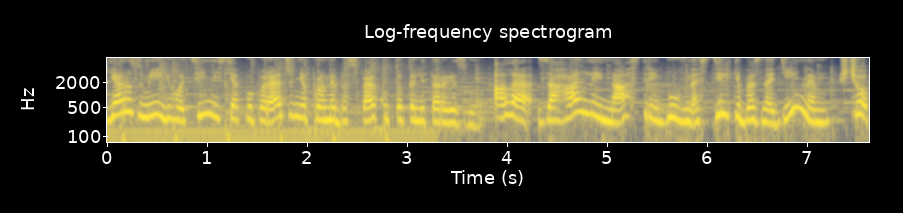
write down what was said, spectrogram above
Я розумію його цінність як попередження про небезпеку тоталітаризму, але загальний настрій був настільки безнадійним, що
